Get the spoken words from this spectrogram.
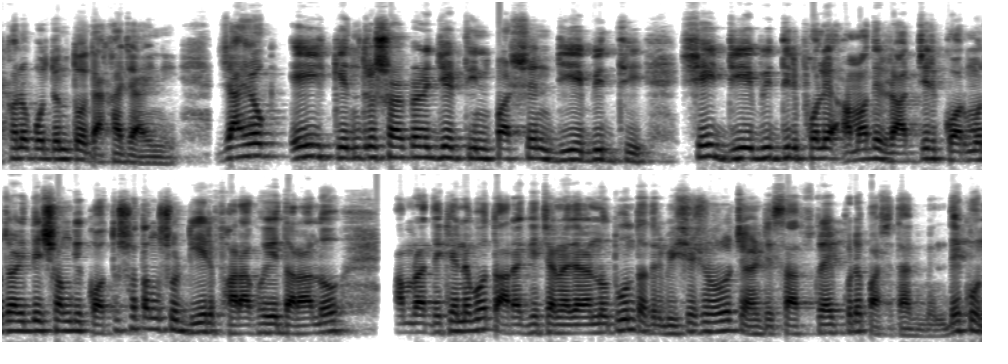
এখনও পর্যন্ত দেখা যায়নি। যাই হোক, এই কেন্দ্র সরকারের যে তিন পার্সেন্ট ডিএ বৃদ্ধি, সেই ডিএ বৃদ্ধির ফলে আমাদের রাজ্যের কর্মচারীদের সঙ্গে কত শতাংশ ডিএর ফারাক হয়ে দাঁড়াল, আমরা দেখে নেব। তার আগে চ্যানেল যারা নতুন, তাদের বিশেষ অনুরোধ, চ্যানেলটি সাবস্ক্রাইব করে পাশে থাকবেন। দেখুন,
